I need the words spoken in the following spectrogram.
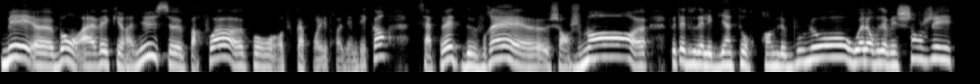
Mais euh, bon, avec Uranus, euh, parfois, euh, pour, en tout cas pour les troisièmes décans, ça peut être de vrais changements. Peut-être vous allez bientôt reprendre le boulot, ou alors vous avez changé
